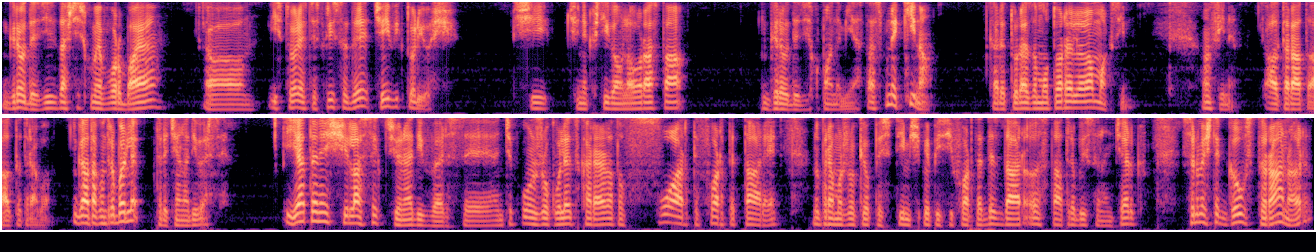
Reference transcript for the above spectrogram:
Greu de zis, dar știți cum e vorba aia? Uh, istoria este scrisă de cei victorioși. Și cine câștigă la ora asta, greu de zis cu pandemia asta. Spune China, care turează motoarele la maxim. În fine, altă rată, altă treabă. Gata cu întrebările? Trecem la diverse. Iată-ne și la secțiunea diverse. Încep cu un joculeț care arată foarte, foarte tare. Nu prea mă joc eu pe Steam și pe PC foarte des, dar ăsta a trebuit să-l încerc. Se numește Ghost Runner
